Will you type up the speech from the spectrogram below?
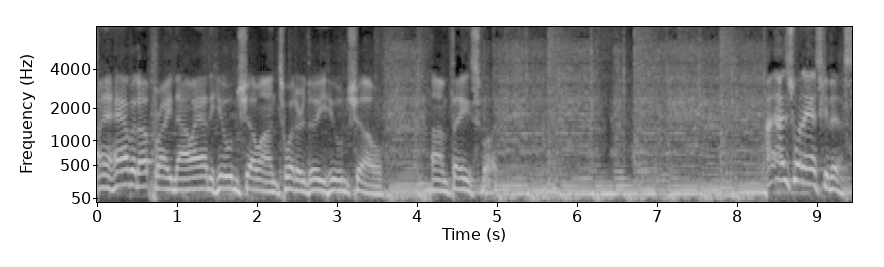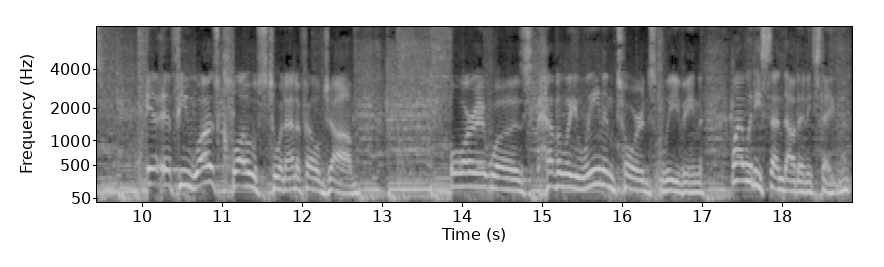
I have it up right now. I had a huge show on Twitter, The Huge Show on Facebook. I, I just want to ask you this. If he was close to an NFL job, or it was heavily leaning towards leaving, why would he send out any statement?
